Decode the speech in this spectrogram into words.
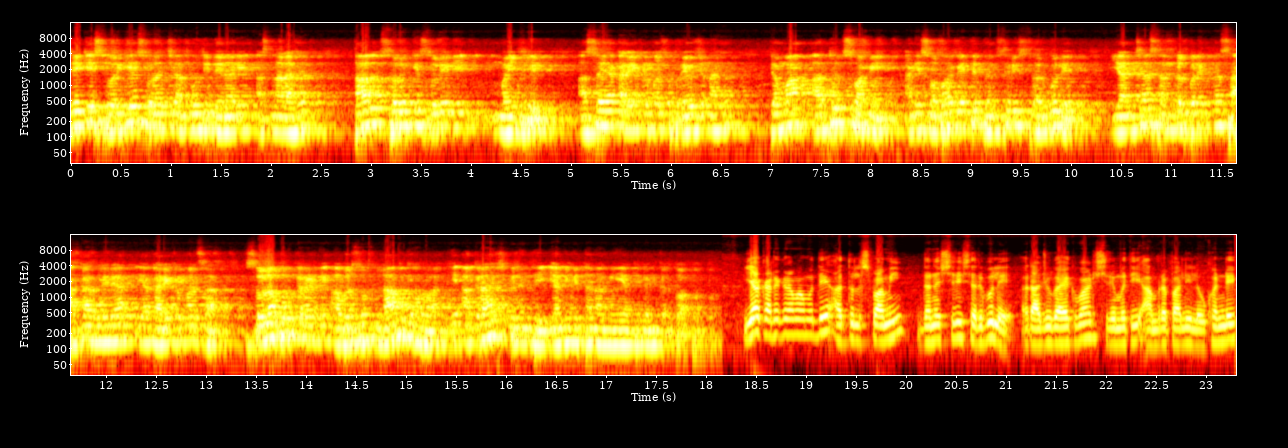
जे की स्वर्गीय सुरांची अनुभूती देणारी असणार आहेत. ताल सुरंगी सुरेली मैफिल असं या कार्यक्रमाचं प्रयोजन आहे. तेव्हा अतुल स्वामी आणि सौभाग्यातील धनश्री सरगुले यांच्या संकल्पनेतनं साकारलेल्या या कार्यक्रमाचा सोलापूरकरांनी आवर्जून लाभ घ्यावा ही आग्रहाची विनंती या निमित्तानं आम्ही या ठिकाणी करतो आपण या कार्यक्रमामध्ये अतुल स्वामी धनश्री सरगुले राजू गायकवाड श्रीमती आम्रपाली लोखंडे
